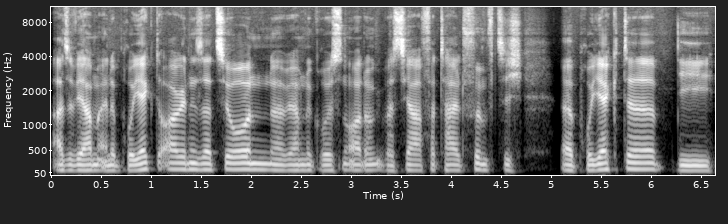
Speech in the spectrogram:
Also wir haben eine Projektorganisation, äh, wir haben eine Größenordnung übers Jahr verteilt 50 äh, Projekte. Die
